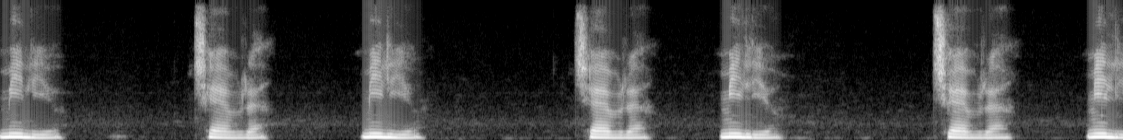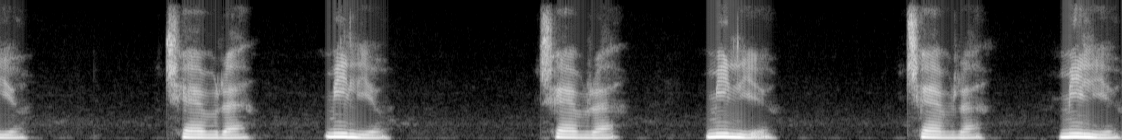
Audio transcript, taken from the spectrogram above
Milieu. Çevre. Milieu. Çevre. Milieu. Çevre. Milieu. Çevre. Milieu. Çevre. Milieu. Çevre. Milieu.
